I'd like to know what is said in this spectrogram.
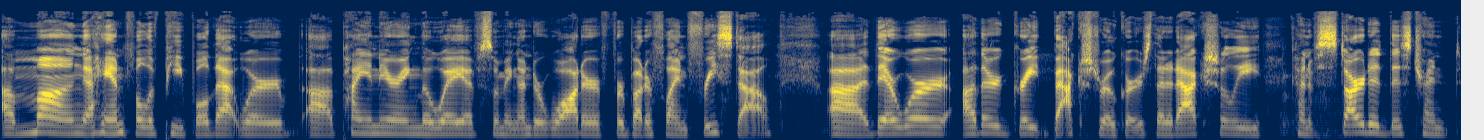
among a handful of people that were uh, pioneering the way of swimming underwater for butterfly and freestyle. Uh, there were other great backstrokers that had actually kind of started this trend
